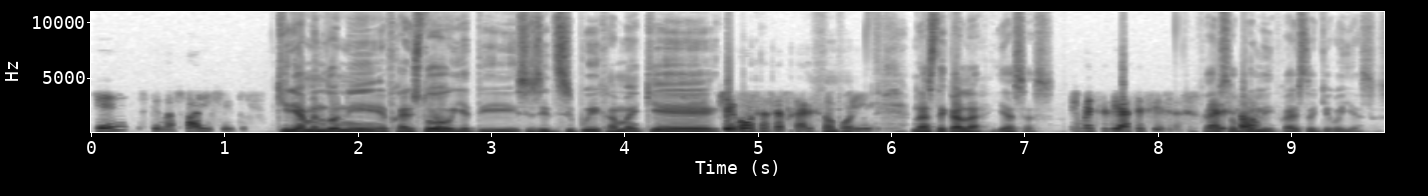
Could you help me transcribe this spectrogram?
και στην ασφάλισή τους. Κυρία Μενδώνη, ευχαριστώ για τη συζήτηση που είχαμε και... Και εγώ σας ευχαριστώ πολύ. να είστε καλά. Γεια σας. Είμαι στη διάθεσή σας. Ευχαριστώ, ευχαριστώ. πολύ. Ευχαριστώ και εγώ. Γεια σας.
